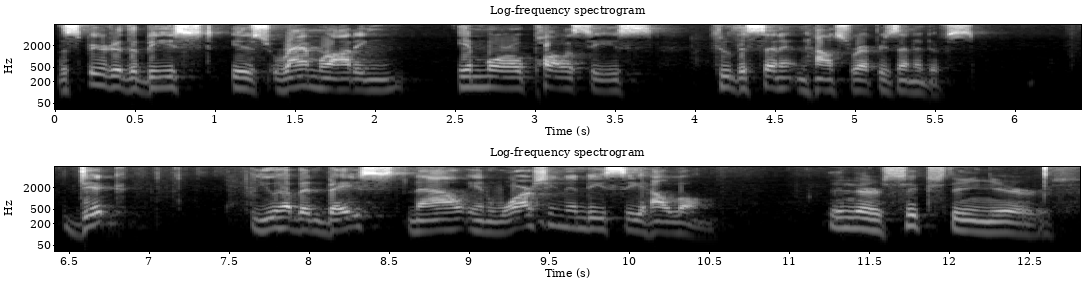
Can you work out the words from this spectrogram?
the spirit of the beast is ramrodding immoral policies through the Senate and House of Representatives. Dick, you have been based now in Washington, D.C. How long? In there 16 years.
